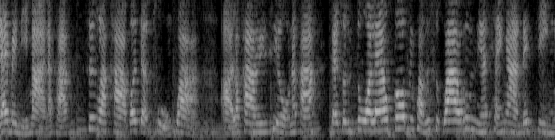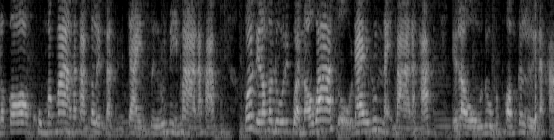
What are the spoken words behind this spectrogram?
ได้ใบนี้มานะคะ ซึ่งราคาก็จะถูกกว่า ราคารีเทลนะคะ แต่ส่วนตัวแล้วก็มีความรู้สึกว่ารุ่นนี้ใช้งานได้จริง แล้วก็คุ้มมากๆนะคะ ก็เลยตัดสินใจซื้อรุ่นนี้มานะคะ ก็เดี๋ยวเรามาดูดีกว่าเนาะว่าโสได้รุ่นไหนมานะคะ เดี๋ยวเราดูพร้อมๆกันเลยนะคะ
